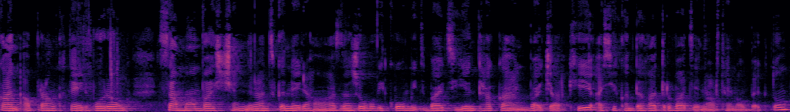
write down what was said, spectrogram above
կան ապրանքներ, որոնք սահմանված չեն նրանց գները հանձնաժողովի կողմից, բայց ենթակա են վաճառքի, այսինքն տեղադրված են արդեն օբյեկտում,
